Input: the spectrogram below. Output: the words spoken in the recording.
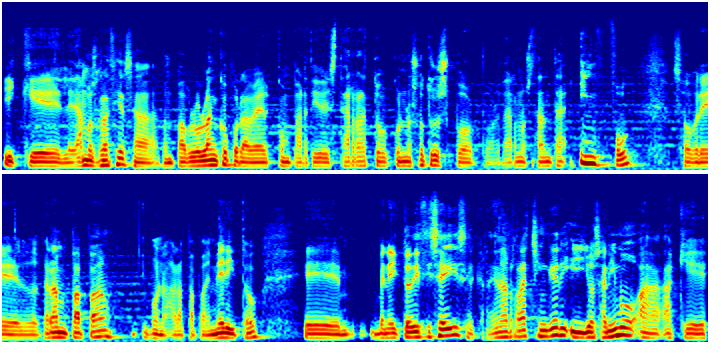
y que le damos gracias a don Pablo Blanco por haber compartido este rato con nosotros, por, darnos tanta info sobre el gran Papa, y bueno, ahora Papa emérito, eh, Benedicto XVI, el cardenal Ratzinger, y os animo a, que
